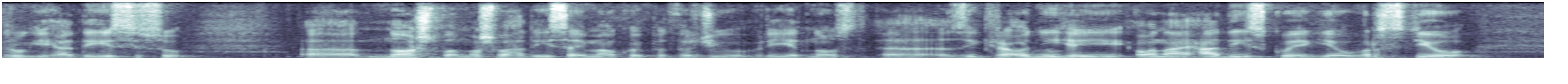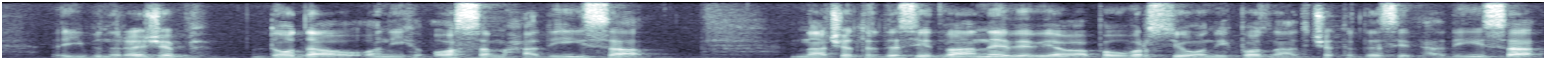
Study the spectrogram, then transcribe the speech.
drugi hadisi su uh, mnoštvo, mnoštvo hadisa ima koji potvrđuju vrijednost uh, zikra. Od njih je i onaj hadis kojeg je uvrstio Ibn Režeb, dodao onih osam hadisa na 42 nevevijava, pa uvrstio onih poznati 40 hadisa,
